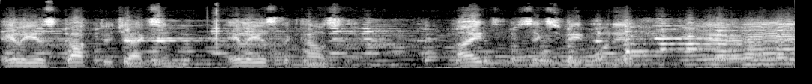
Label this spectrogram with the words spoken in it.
alias Dr. Jackson, alias the counselor. Height, six feet one inch. Hair-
